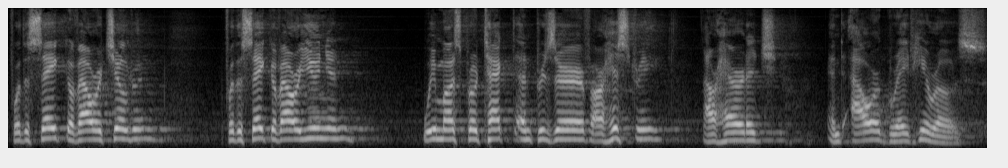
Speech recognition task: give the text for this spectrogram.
for the sake of our children, for the sake of our union, we must protect and preserve our history, our heritage, and our great heroes.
